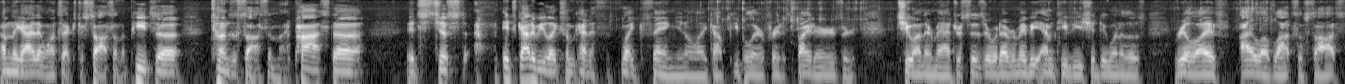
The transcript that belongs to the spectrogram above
I'm the guy that wants extra sauce on the pizza, tons of sauce in my pasta. It's just, it's got to be like some kind of like thing, you know, like how people are afraid of spiders or chew on their mattresses or whatever. Maybe MTV should do one of those real life. I love lots of sauce.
